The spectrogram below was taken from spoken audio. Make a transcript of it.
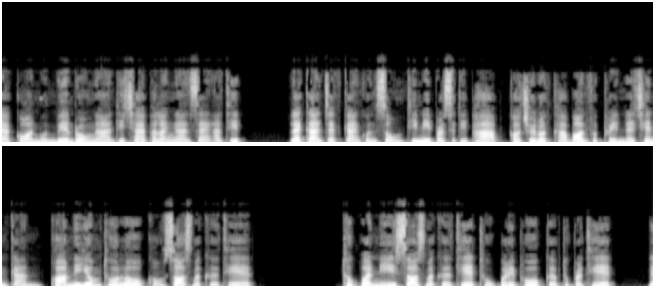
ยากรหมุนเวียนโรงงานที่ใช้พลังงานแสงอาทิตย์ และการจัดการขนส่งที่มีประสิทธิภาพก็ช่วยลดคาร์บอนฟุตพรินท์ได้เช่นกัน ความนิยมทั่วโลกของซอสมะเขือเทศ ทุกวันนี้ซอสมะเขือเทศถูกบริโภคเกือบทุกประเทศ ใน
